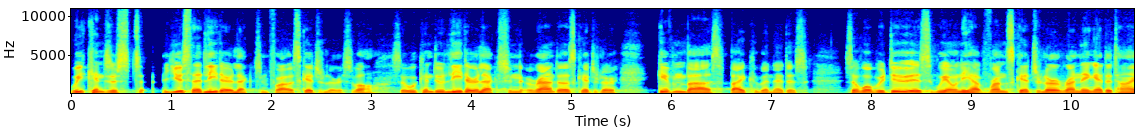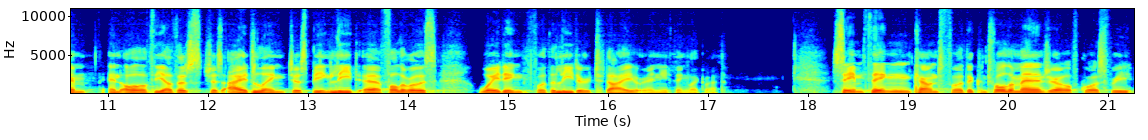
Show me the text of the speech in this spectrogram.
we can just use that leader election for our scheduler as well. So we can do leader election around our scheduler given by us by Kubernetes. So what we do is we only have one scheduler running at a time and all of the others just idling, just being lead uh, followers waiting for the leader to die or anything like that. Same thing counts for the controller manager. Of course, we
